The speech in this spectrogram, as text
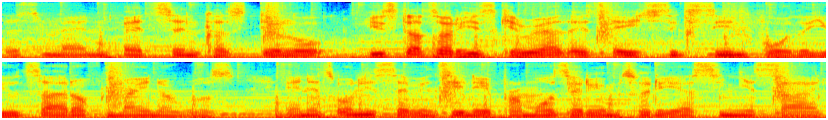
this man Edson Castillo, he started his career at age 16 for the youth side of Mineros and at only 17 they promoted him to the senior side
